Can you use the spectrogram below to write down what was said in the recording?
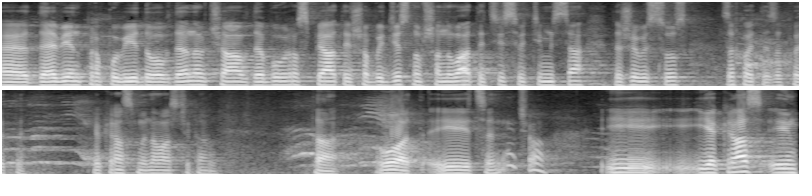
е, де Він проповідував, де навчав, де був розп'ятий, щоб дійсно вшанувати ці святі місця, де жив Ісус. Заходьте, заходьте. Якраз ми на вас чекали. Так. От. І це нічого. І, і якраз і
